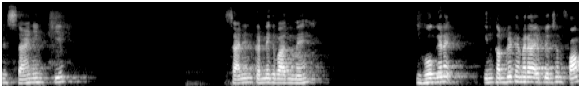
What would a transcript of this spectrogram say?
साइन इन किए। साइन इन करने के बाद में हो गया ना इनकम्प्लीट है मेरा एप्लीकेशन फॉर्म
